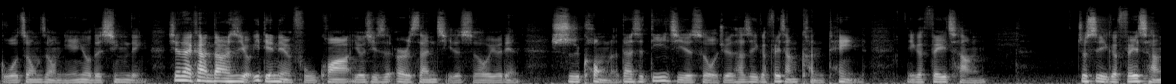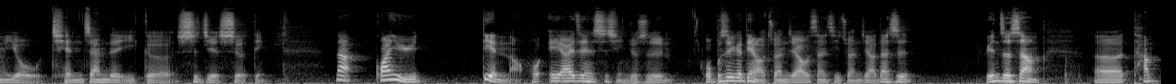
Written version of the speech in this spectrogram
国中这种年幼的心灵，现在看当然是有一点点浮夸，尤其是二三集的时候有点失控了。但是第一集的时候，我觉得它是一个非常 contained，一个非常就是一个非常有前瞻的一个世界设定。那关于电脑或 AI 这件事情，就是我不是一个电脑专家或三 C 专家，但是原则上，呃，它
